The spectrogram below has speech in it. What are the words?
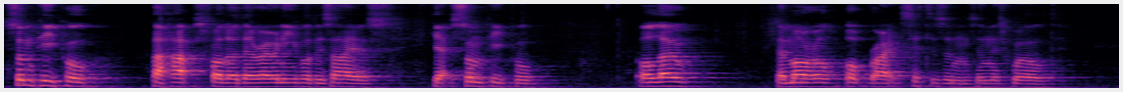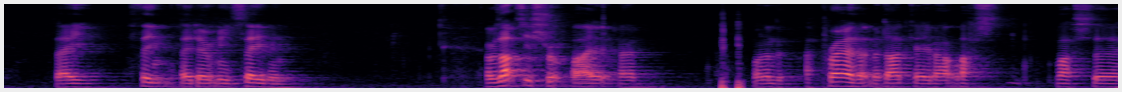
Some people perhaps follow their own evil desires, yet some people, although they're moral, upright citizens in this world, they think they don't need saving. I was actually struck by uh, one of the, a prayer that my dad gave out last last uh,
